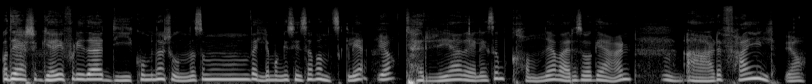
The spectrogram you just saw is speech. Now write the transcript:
Og det er så gøy, fordi det er de kombinasjonene som veldig mange syns er vanskelige. Ja. Tør jeg det, liksom? Kan jeg være så gæren? Er det feil? Ja,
